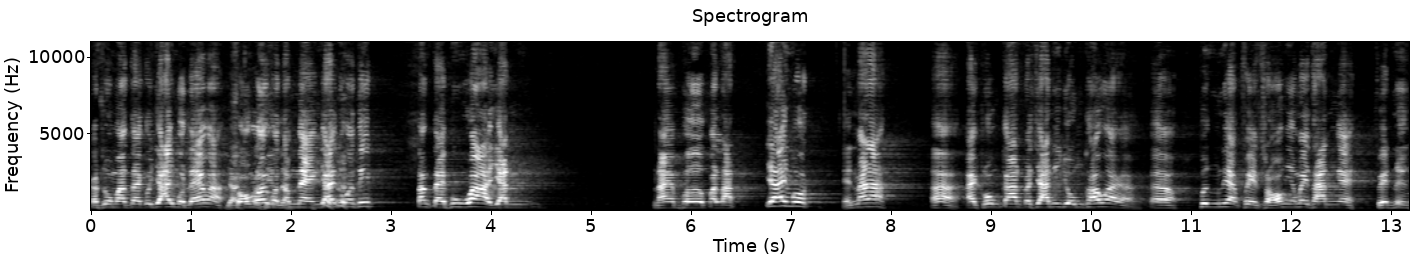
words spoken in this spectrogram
กระทรวงมหาดไทยก็ย้ายหมดแล้วอะย้ายสทุองกร้อยอาทิตย์กว่าเลยตำแหน่งย้ายทุกอาทิตย์ตั้งแต่ผู้ว่ายันนายอำเภอปลัดย้ายหมด เห็นไหมล่ะอ่าไอโครงการประชานิยมเขาอะเออเพิ่งเนี่ยเฟสสองยังไม่ทันไงเฟสหนึ่ง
